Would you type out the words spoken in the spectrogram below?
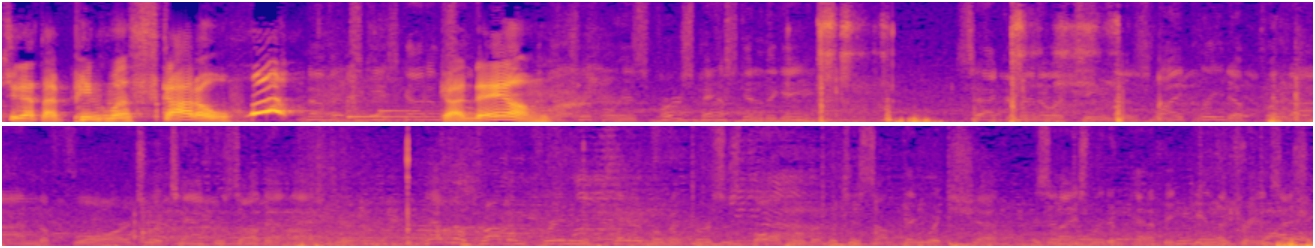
Damn, bro, she got that pink Moscato. Woo! Nowitzki's Goddamn. his first basket of the game. Sacramento, a team that is likely to put it on the floor to attack. We saw that last year. They have no problem creating with player movement versus ball movement, which is something which uh, is a nice way to kind of begin the transition.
